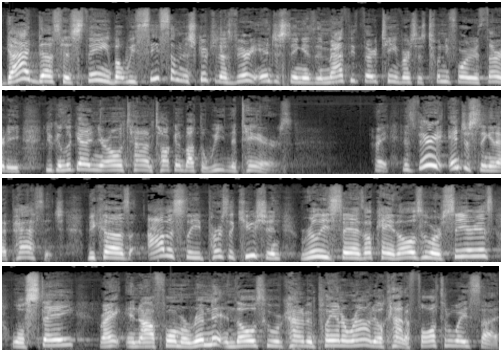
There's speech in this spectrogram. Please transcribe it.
God does his thing, but we see something in scripture that's very interesting is in Matthew 13 verses 24 to 30. You can look at it in your own time talking about the wheat and the tares. Right? It's very interesting in that passage because obviously persecution really says, okay, those who are serious will stay, right, in our former remnant, and those who are kind of been playing around, they'll kind of fall to the wayside.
